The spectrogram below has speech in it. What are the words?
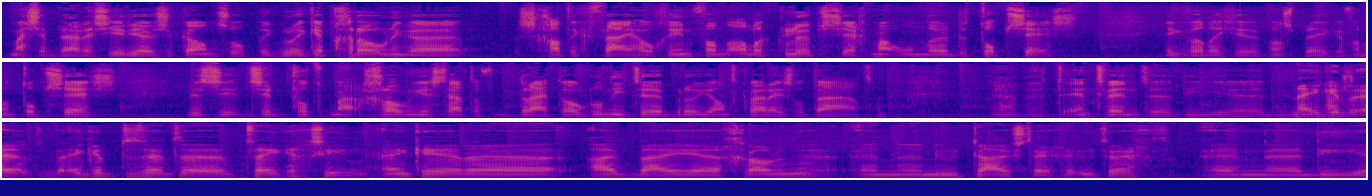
Maar ze hebben daar een serieuze kans op. Ik, bedoel, ik heb Groningen, schat ik vrij hoog in van alle clubs zeg maar, onder de top 6. Ik denk wel dat je kan spreken van een top 6. En zit, zit, bijvoorbeeld- maar Groningen staat, draait ook nog niet eh, briljant qua resultaten. Ja, en Twente, die, eh, die Nee, ik heb, eh, ik heb Twente eh, twee keer gezien. Eén keer uit bij Groningen en nu thuis tegen Utrecht. En, die,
